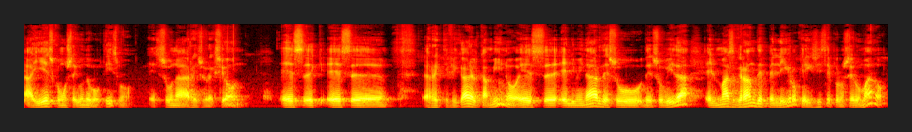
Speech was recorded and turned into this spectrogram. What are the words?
ahí es como un segundo bautismo, es una resurrección, es, es eh, rectificar el camino, es eh, eliminar de su, de su vida el más grande peligro que existe para un ser humano.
